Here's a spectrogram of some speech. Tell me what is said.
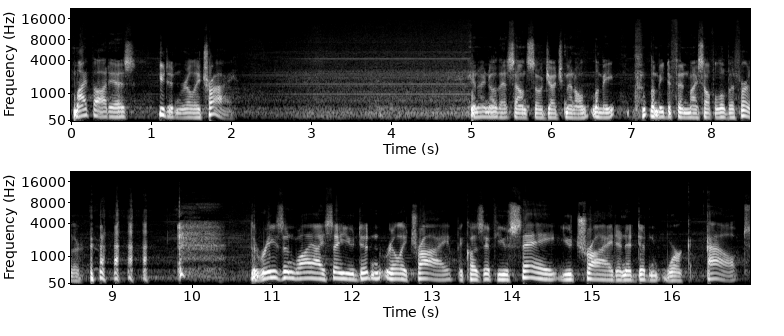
my thought is, you didn't really try. And I know that sounds so judgmental. Let me, let me defend myself a little bit further. the reason why I say you didn't really try, because if you say you tried and it didn't work out,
